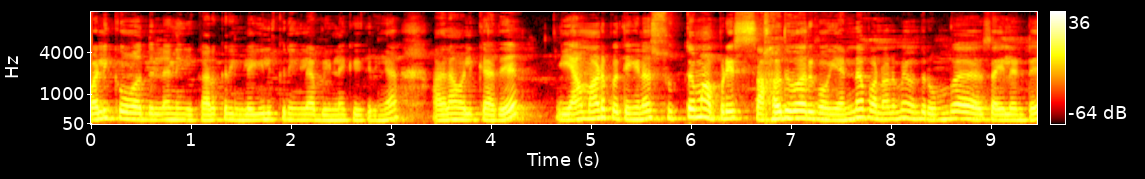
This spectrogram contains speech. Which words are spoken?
வலிக்கும் அதில் நீங்கள் கறக்குறீங்களே இழுக்கிறீங்களே? அப்படின்லாம் கேட்குறீங்க. அதெல்லாம் வலிக்காது. என் மாடு பார்த்தீங்கன்னா சுத்தமாக அப்படியே சாதுவாக இருக்கும். என்ன பண்ணாலுமே வந்து ரொம்ப சைலண்ட்டு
